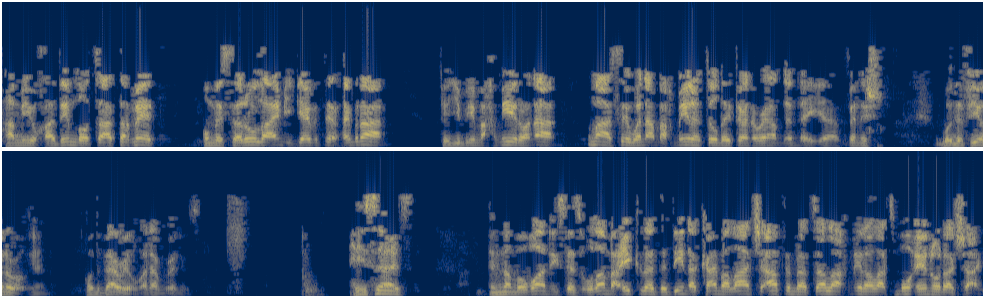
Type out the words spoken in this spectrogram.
המיוחדים להוצאת המת ומסרו להם, you gave it to חברה, could you be מחמיר or not? מעשה, we're not מחמיר until they turn around and they uh, finish with the funeral, you know, or the burial, whatever it is. He says, in number one, he says, אולם העיקרא דדין הקיים עלן שאף אם רצה להחמיר על עצמו אינו רשאי.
